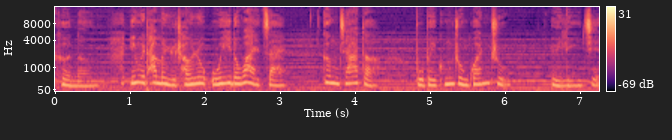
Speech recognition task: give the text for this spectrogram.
可能因为他们与常人无异的外在，更加的不被公众关注与理解。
